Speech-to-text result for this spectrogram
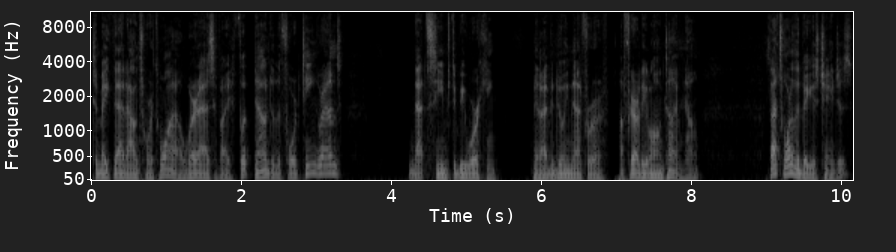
to make that ounce worthwhile? Whereas if I flip down to the 14 grams, that seems to be working. And I've been doing that for a, a fairly long time now. So that's one of the biggest changes.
